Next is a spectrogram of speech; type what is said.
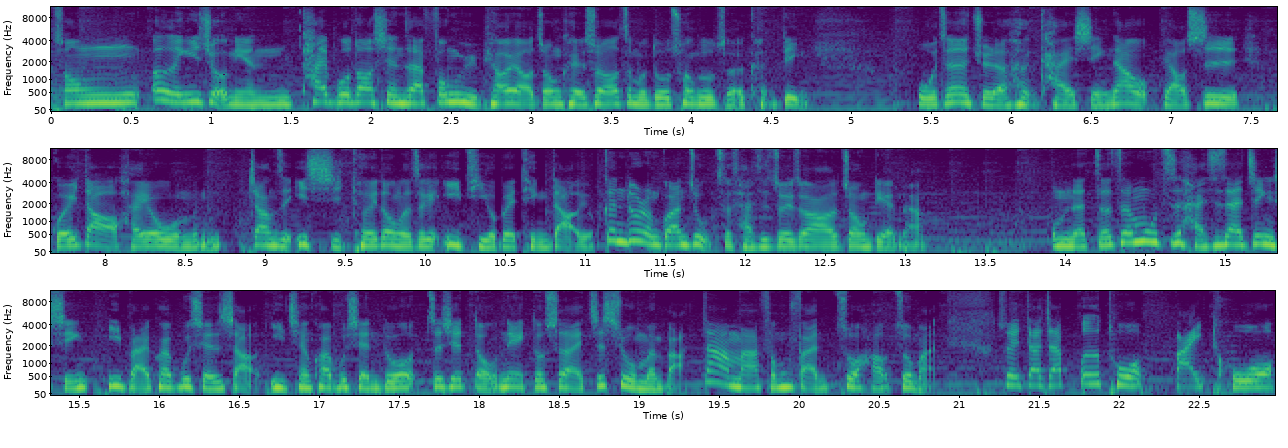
从二零一九年开播到现在，风雨飘摇中可以受到这么多创作者的肯定，我真的觉得很开心。那我表示鬼岛还有我们这样子一起推动的这个议题有被听到，有更多人关注，这才是最重要的重点呢。我们的泽泽募资还是在进行，一百块不嫌少，一千块不嫌多，这些斗内都是来支持我们把大麻烦不烦做好做满，所以大家拜托拜托，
